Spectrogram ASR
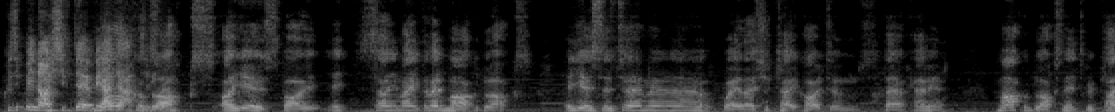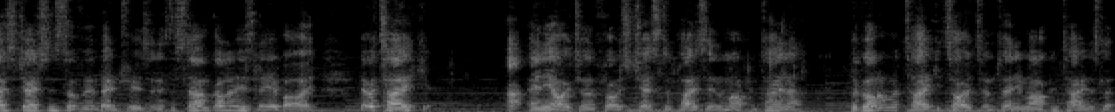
Because it'd be nice if Derby had a hat Marker as well. blocks are used by so you make the red marker blocks. They're used to determine uh, where they should take items they are carrying. Marker blocks need to be placed adjacent to other inventories, and if the stone golem is nearby, it will take any item from its chest and place it in the mark container. The golem will take its item to any mark containers left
